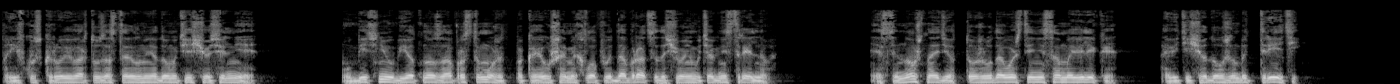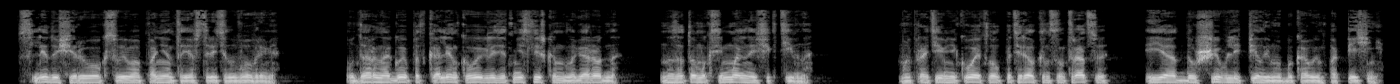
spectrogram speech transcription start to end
Привкус крови во рту заставил меня думать еще сильнее. Убить не убьет, но запросто может, пока я ушами хлопаю, добраться до чего-нибудь огнестрельного. Если нож найдет, тоже удовольствие не самое великое. А ведь еще должен быть третий. Следующий рывок своего оппонента я встретил вовремя. Удар ногой под коленку выглядит не слишком благородно, но зато максимально эффективно. Мой противник ойкнул, потерял концентрацию, и я от души влепил ему боковым по печени.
